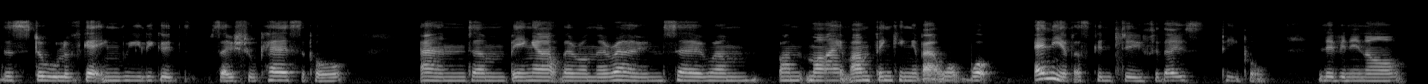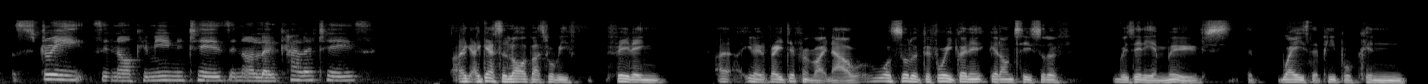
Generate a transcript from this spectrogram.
the stool of getting really good social care support and um, being out there on their own. So um, I'm my I'm thinking about what what any of us can do for those people living in our streets, in our communities, in our localities. I, I guess a lot of us will be feeling, uh, you know, very different right now. What sort of before we get get on to sort of resilient moves, ways that people can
